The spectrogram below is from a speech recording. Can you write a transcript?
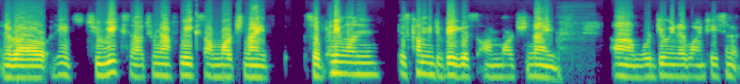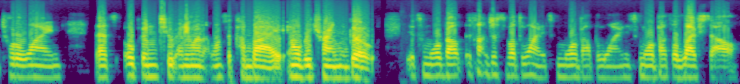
in about, I think it's two weeks now, two and a half weeks on March 9th. So if anyone is coming to Vegas on March 9th, um, we're doing a wine tasting at Total Wine that's open to anyone that wants to come by, and we'll be trying the goat. It's more about, it's not just about the wine, it's more about the wine, it's more about the lifestyle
